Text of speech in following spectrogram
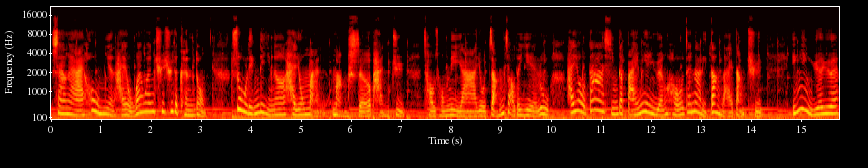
山崖后面还有弯弯曲曲的坑洞，树林里呢还有满蟒蛇盘踞，草丛里呀有长角的野鹿，还有大型的白面猿猴在那里荡来荡去，隐隐约约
